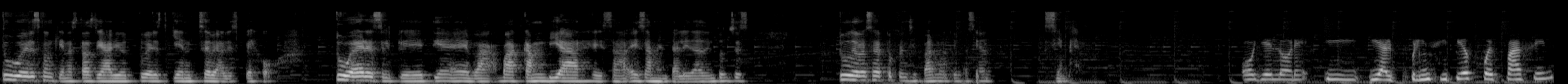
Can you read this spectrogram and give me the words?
Tú eres con quien estás diario, tú eres quien se ve al espejo, tú eres el que tiene, va, va a cambiar esa, esa mentalidad. Entonces, tú debes ser tu principal motivación siempre. Oye, Lore, ¿y, al principio fue fácil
